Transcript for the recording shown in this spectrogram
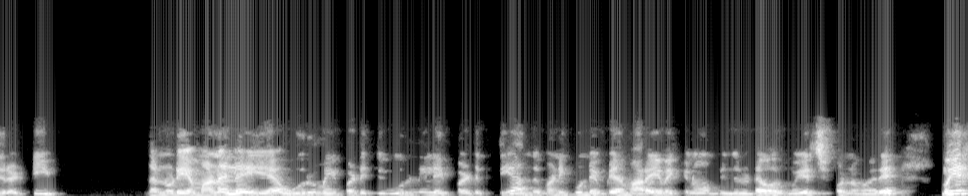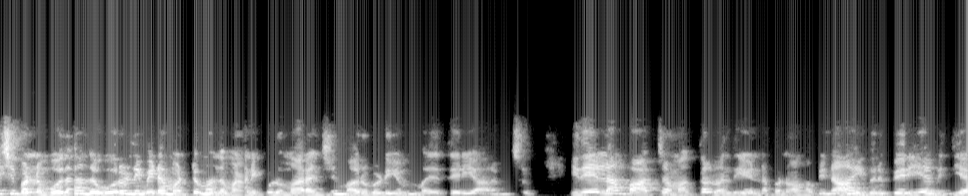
திரட்டி தன்னுடைய மனநிலைய ஒருமைப்படுத்தி ஒருநிலைப்படுத்தி அந்த மணிக்கூண்டை எப்படியா மறைய வைக்கணும் அப்படின்னு சொல்லிட்டு அவர் முயற்சி பண்ணுவாரு. முயற்சி பண்ணும்போது அந்த ஒரு நிமிடம் மட்டும் அந்த மணிக்கூடு மறைஞ்சு மறுபடியும் தெரிய ஆரம்பிச்சிடும் இதையெல்லாம் பார்த்த மக்கள் வந்து என்ன பண்ணுவாங்க அப்படின்னா இவர் பெரிய வித்ய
